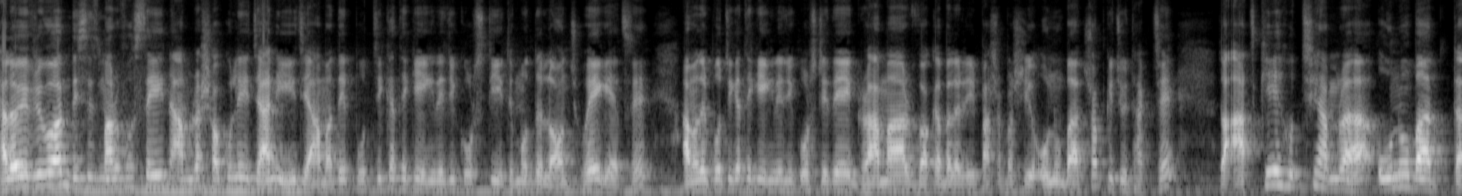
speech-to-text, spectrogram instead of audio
Hello everyone this is Maruf Hossain আমরা সকলেই জানি যে আমাদের পত্রিকা থেকে ইংরেজি কোর্সটি ইতিমধ্যে লঞ্চ হয়ে গেছে। আমাদের পত্রিকা থেকে ইংরেজি কোর্সটিতে গ্রামার ভোকাবুলারির পাশাপাশি অনুবাদ সব কিছুই থাকছে। তো আজকে হচ্ছে আমরা অনুবাদটা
